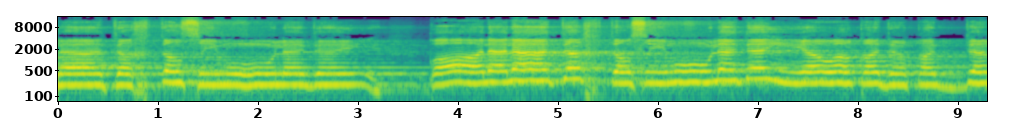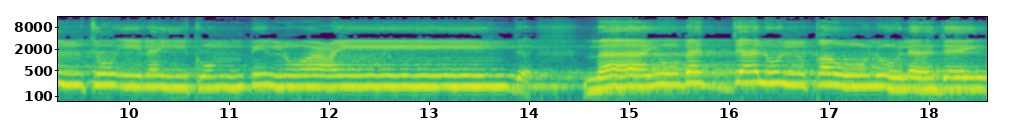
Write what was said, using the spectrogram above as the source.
لا تختصموا لدي. قال لا تختصموا لدي وقد قدمت إليكم بالوعيد. ما يبدل القول لدي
